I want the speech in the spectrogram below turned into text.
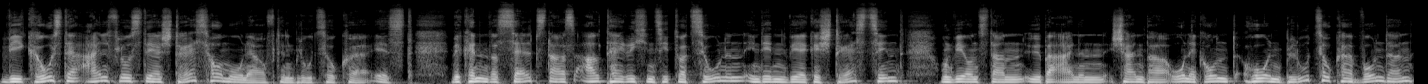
wie groß der Einfluss der Stresshormone auf den Blutzucker ist. Wir kennen das selbst aus alltäglichen Situationen, in denen wir gestresst sind und wir uns dann über einen scheinbar ohne Grund hohen Blutzucker wundern.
